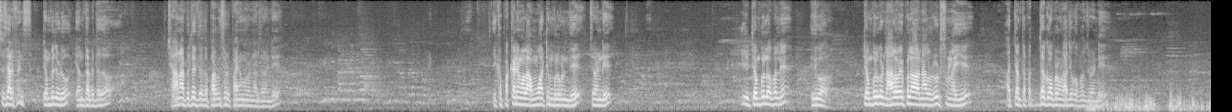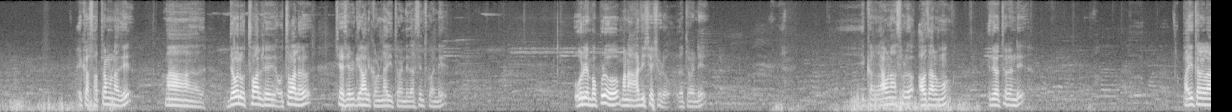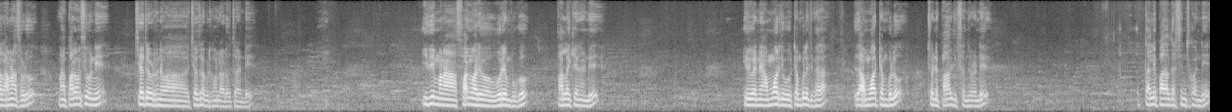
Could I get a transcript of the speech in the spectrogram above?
చూసారా friends temple చూడు ఎంత పెద్దదో. చాలా పెద్దది పెద్ద పరమశివుడు పైన కూడా ఉన్నాడు చూడండి. ఇక పక్కనే మళ్ళీ అమ్మవారి టెంపుల్ కూడా ఉంది చూడండి. ఈ టెంపుల్ లోపలనే ఇదిగో టెంపుల్ కూడా నాలుగు వైపులా నాలుగు రూట్స్ ఉన్నాయి. అత్యంత పెద్ద గోపురం రాజగోపురం చూడండి. ఇక సత్రం ఉన్నది. మా దేవులు ఉత్సవాలు ఉత్సవాలు చేసే విగ్రహాలు ఇక్కడ ఉన్నాయి. చూడండి దర్శించుకోండి. ఊరేంపప్పుడు మన ఆదిశేషుడు చూడండి. ఇక్కడ రావణాసుడు అవతారము. ఇది చూడండి. పది తరగల రావణాసుడు మన పరమశివుణ్ణి చేతిలో పెట్టుకునే చేతిలో పెట్టుకున్నాడు చూడండి. ఇది మన స్వామివారి ఊరేంపుకు పల్లకేనండి. ఇది నేను అమ్మవారి టెంపుల్ అని చెప్పారా ఇది అమ్మవారి టెంపుల్. చూడండి పాదాలు చూపిస్తాను చూడండి. తల్లి పాదాలు దర్శించుకోండి.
